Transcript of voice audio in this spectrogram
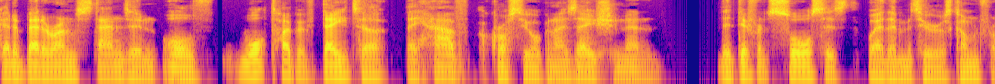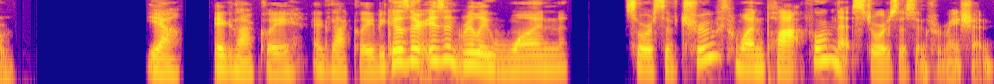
get a better understanding of what type of data they have across the organization and the different sources where their materials come from. Yeah, exactly. Exactly. Because there isn't really one source of truth, one platform that stores this information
